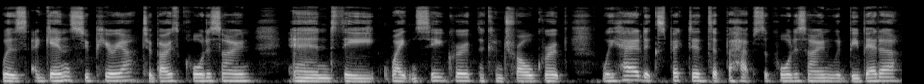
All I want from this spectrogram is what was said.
was again superior to both cortisone and the wait and see group, the control group. We had expected that perhaps the cortisone would be better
